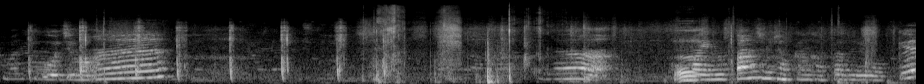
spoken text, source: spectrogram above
그만 두고 오지 뭐. 응. 나 엄마 이모 빵좀 잠깐 갖다 드리고 올게.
